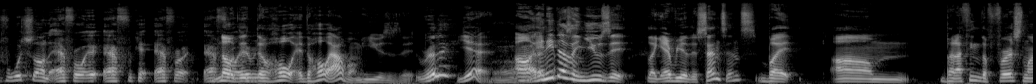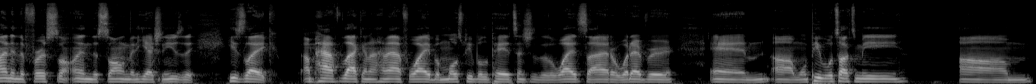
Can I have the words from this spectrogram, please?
For which song? Afro African Afro Afro. No, the, the whole the whole album he uses it. really. Yeah, Oh, uh, and he doesn't use it like every other sentence, but um, but I think the first line in the first song in the song that he actually uses it, he's like, "I'm half black and I'm half white, but most people pay attention to the white side or whatever." And um, when people talk to me, um,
